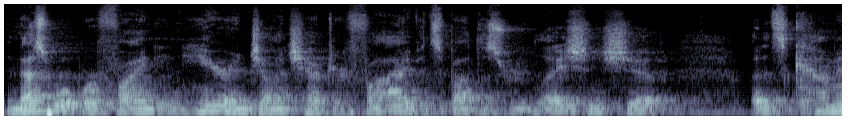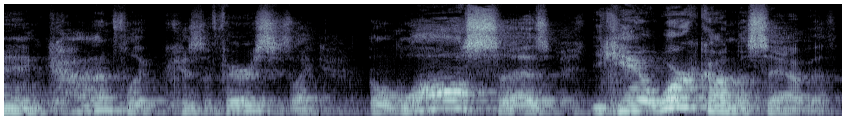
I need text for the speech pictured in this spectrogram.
And that's what we're finding here in John chapter 5. It's about this relationship, but it's coming in conflict because the Pharisees like, the law says you can't work on the Sabbath.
